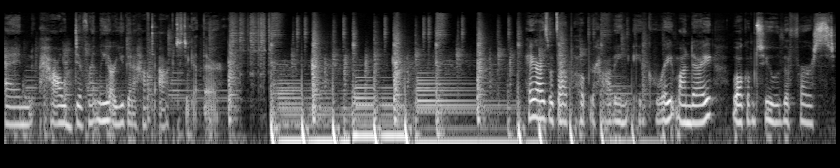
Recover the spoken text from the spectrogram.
and how differently are you going to have to act to get there? Hey guys, what's up? Hope you're having a great Monday. Welcome to the first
